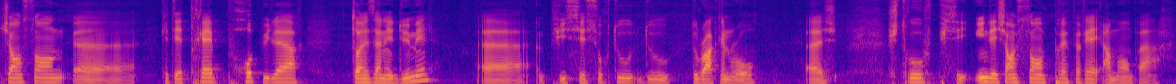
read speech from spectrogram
chanson euh, qui était très populaire dans les années 2000. Euh, puis c'est surtout du, rock and roll, je, trouve. Puis c'est une des chansons préférées à mon père.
